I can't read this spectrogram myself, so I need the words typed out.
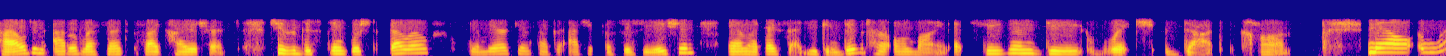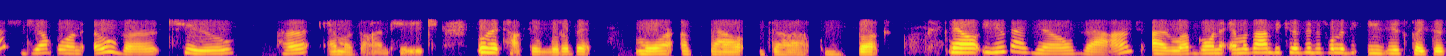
child and adolescent psychiatrist. She's a distinguished fellow the American Psychiatric Association. And like I said, you can visit her online at susandrich.com. Now, let's jump on over to her Amazon page. We're going to talk a little bit more about the book. Now, you guys know that I love going to Amazon because it is one of the easiest places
